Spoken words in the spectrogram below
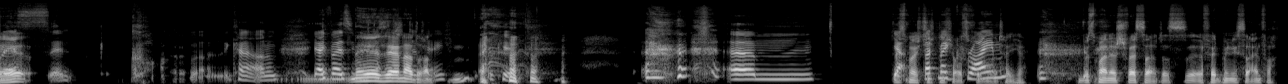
Press and Cock? Keine Ahnung. Ja, ich weiß nicht, Nee, sehr nah dran. Hm? Okay. ähm, Das ja, möchte ich nicht ausführen, crime. Du bist meine Schwester, das äh, fällt mir nicht so einfach.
